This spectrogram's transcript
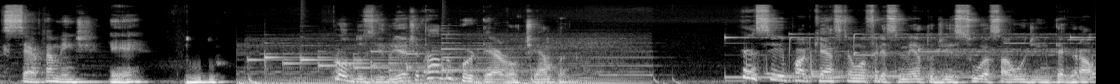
certamente é tudo. Produzido e editado por Daryl Champlin. Esse podcast é um oferecimento de sua saúde integral,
